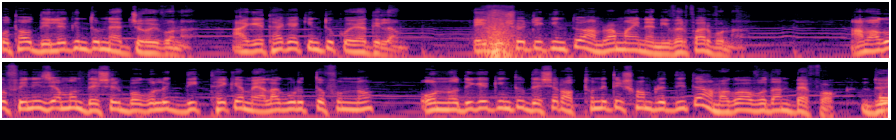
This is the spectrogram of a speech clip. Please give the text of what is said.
কোথাও দিলে কিন্তু ন্যায্য হইব না। আগে থেকে কিন্তু কইয়া দিলাম, এই বিষয়টি কিন্তু আমরা মাইনা নিবার পারব না। আমাগো ফেনী যেমন দেশের ভৌগোলিক দিক থেকে মেলা গুরুত্বপূর্ণ অন্যদিকে কিন্তু দেশের অর্থনীতি সমৃদ্ধিতে আমাগো অবদান ব্যাপক। দুই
